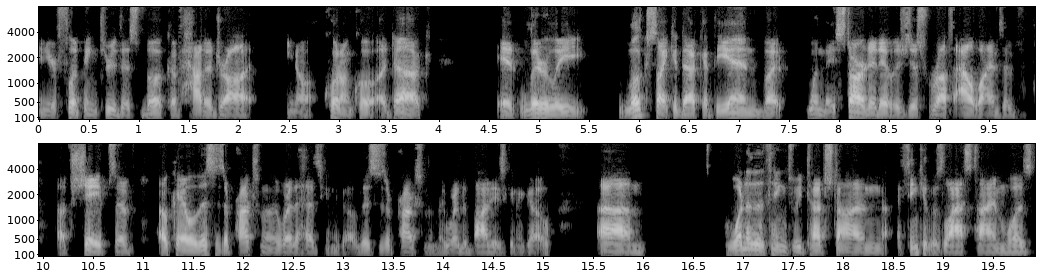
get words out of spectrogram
and you're flipping through this book of how to draw you know quote unquote a duck it literally looks like a duck at the end but when they started it was just rough outlines of of shapes of okay well this is approximately where the head's going to go. This is approximately where the body is going to go. Um, one of the things we touched on i think it was last time was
